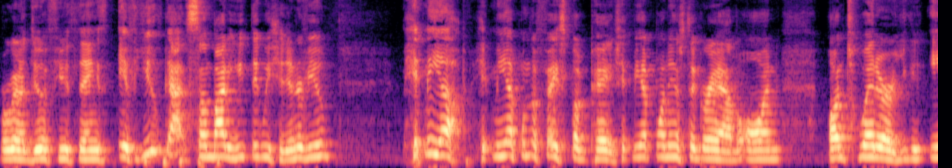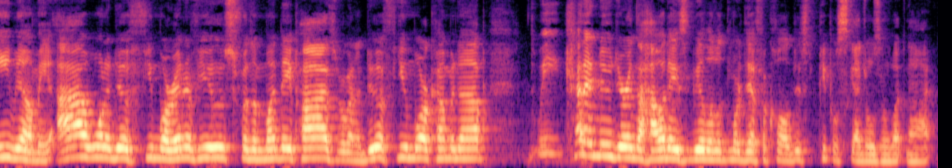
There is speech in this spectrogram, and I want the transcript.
We're going to do a few things. If you've got somebody you think we should interview, hit me up. Hit me up on the Facebook page. Hit me up on Instagram, on on Twitter. You can email me. I want to do a few more interviews for the Monday pods. We're going to do a few more coming up. We kind of knew during the holidays it'd be a little more difficult, just people's schedules and whatnot.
